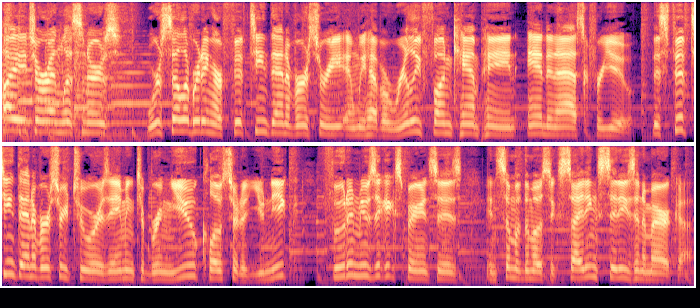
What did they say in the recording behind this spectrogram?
Hi, HRN listeners. We're celebrating our 15th anniversary, and we have a really fun campaign and an ask for you. This 15th anniversary tour is aiming to bring you closer to unique food and music experiences in some of the most exciting cities in America.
